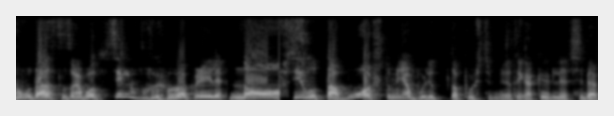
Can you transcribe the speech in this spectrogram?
удастся заработать сильно в апреле, но в силу того, что меня будет, допустим, это как для себя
